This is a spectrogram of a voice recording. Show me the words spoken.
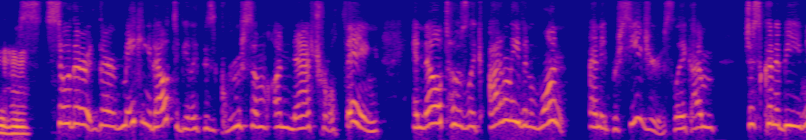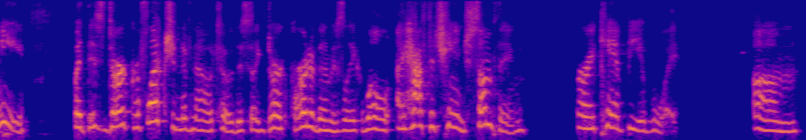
Hmm so they're they're making it out to be like this gruesome unnatural thing. And naoto's like i don't even want any procedures. Like i'm just gonna be me but this dark reflection of naoto this like dark part of them is like well i have to change something or i can't be a boy. Um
